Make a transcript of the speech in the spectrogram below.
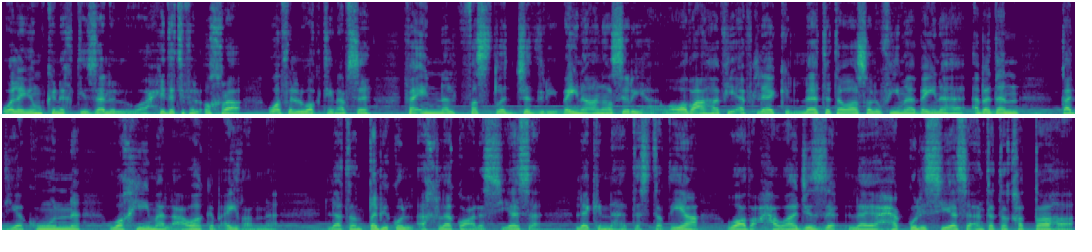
ولا يمكن اختزال الواحدة في الأخرى وفي الوقت نفسه فإن الفصل الجذري بين عناصرها ووضعها في أفلاك لا تتواصل فيما بينها ابدا قد يكون وخيم العواقب أيضا. لا تنطبق الأخلاق على السياسة لكنها تستطيع وضع حواجز لا يحق للسياسة أن تتخطاها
